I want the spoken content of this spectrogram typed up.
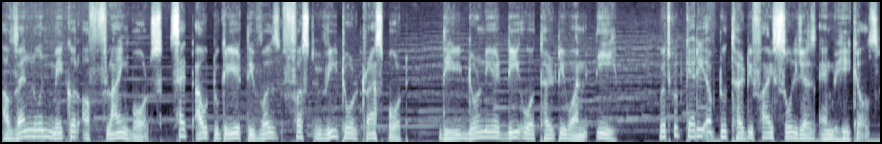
a well-known maker of flying boats, set out to create the world's first VTOL transport, the Dornier Do-31E, which could carry up to 35 soldiers and vehicles.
